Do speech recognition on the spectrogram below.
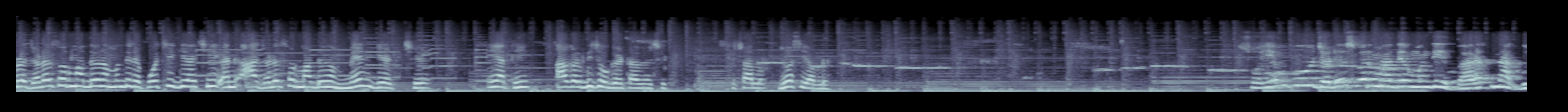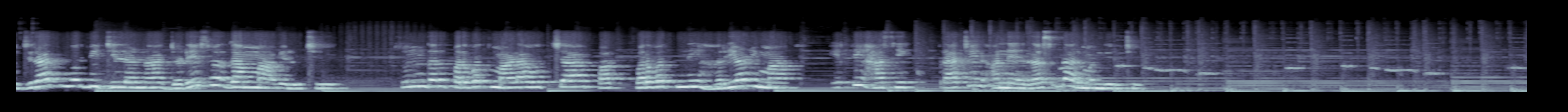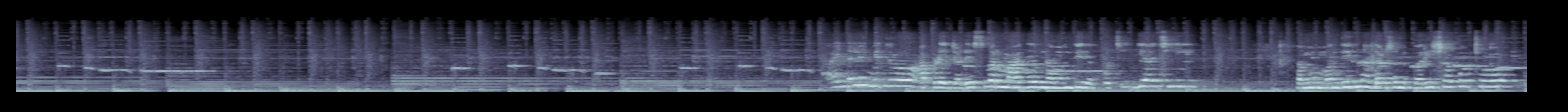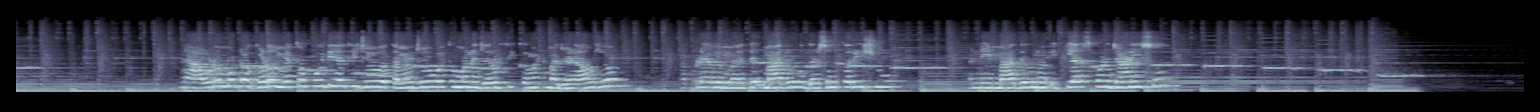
આપણે જડેશ્વર મહાદેવના મંદિરે પહોંચી ગયા છીએ અને આ જડેશ્વર મહાદેવનો મેઇન ગેટ છે. અહીંયાથી આગળ બીજો ગેટ આવે છે. ચાલો, જોશી આપણે. સ્વયંભૂ જડેશ્વર મહાદેવ મંદિર ભારતના ગુજરાત મોરબી જિલ્લાના જડેશ્વર ગામમાં આવેલું છે. સુંદર પર્વતમાળા પ- પર્વતની હરિયાળીમાં ઐતિહાસિક, પ્રાચીન અને રસદાર મંદિર છે. આપણે જડેશ્વર મહાદેવના મંદિરે પહોંચી ગયા છીએ. તમે મંદિરના દર્શન કરી શકો છો. ને આવડો મોટો ઘડો મેં તો કોઈ નથી જોયો. તમે જોયો હોય તો મને જરૂરથી કમેન્ટમાં જણાવજો. આપણે હવે મહાદેવનું દર્શન કરીશું અને મહાદેવનો ઇતિહાસ પણ જાણીશું.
